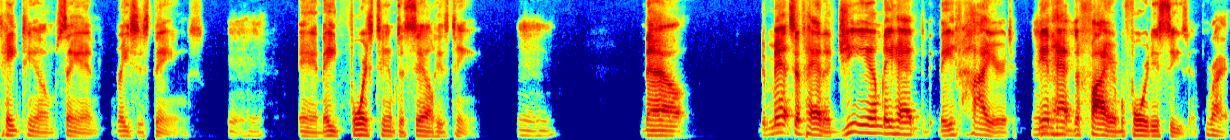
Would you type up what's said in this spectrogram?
taped him saying racist things hmm and they forced him to sell his team. hmm Now, the Mets have had a GM they had they've hired, then had to fire before this season. Right.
